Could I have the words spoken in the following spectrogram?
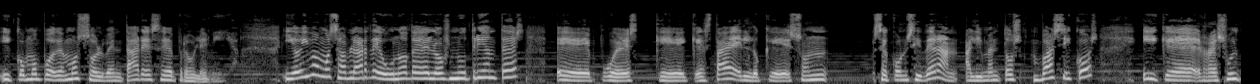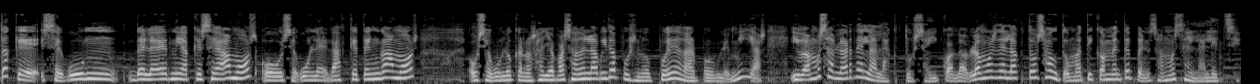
y cómo podemos solventar ese problemilla. Y hoy vamos a hablar de uno de los nutrientes eh, pues que, que está en lo que son se consideran alimentos básicos y que resulta que según de la etnia que seamos o según la edad que tengamos o según lo que nos haya pasado en la vida, pues nos puede dar problemillas. Y vamos a hablar de la lactosa. Y cuando hablamos de lactosa, automáticamente pensamos en la leche.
